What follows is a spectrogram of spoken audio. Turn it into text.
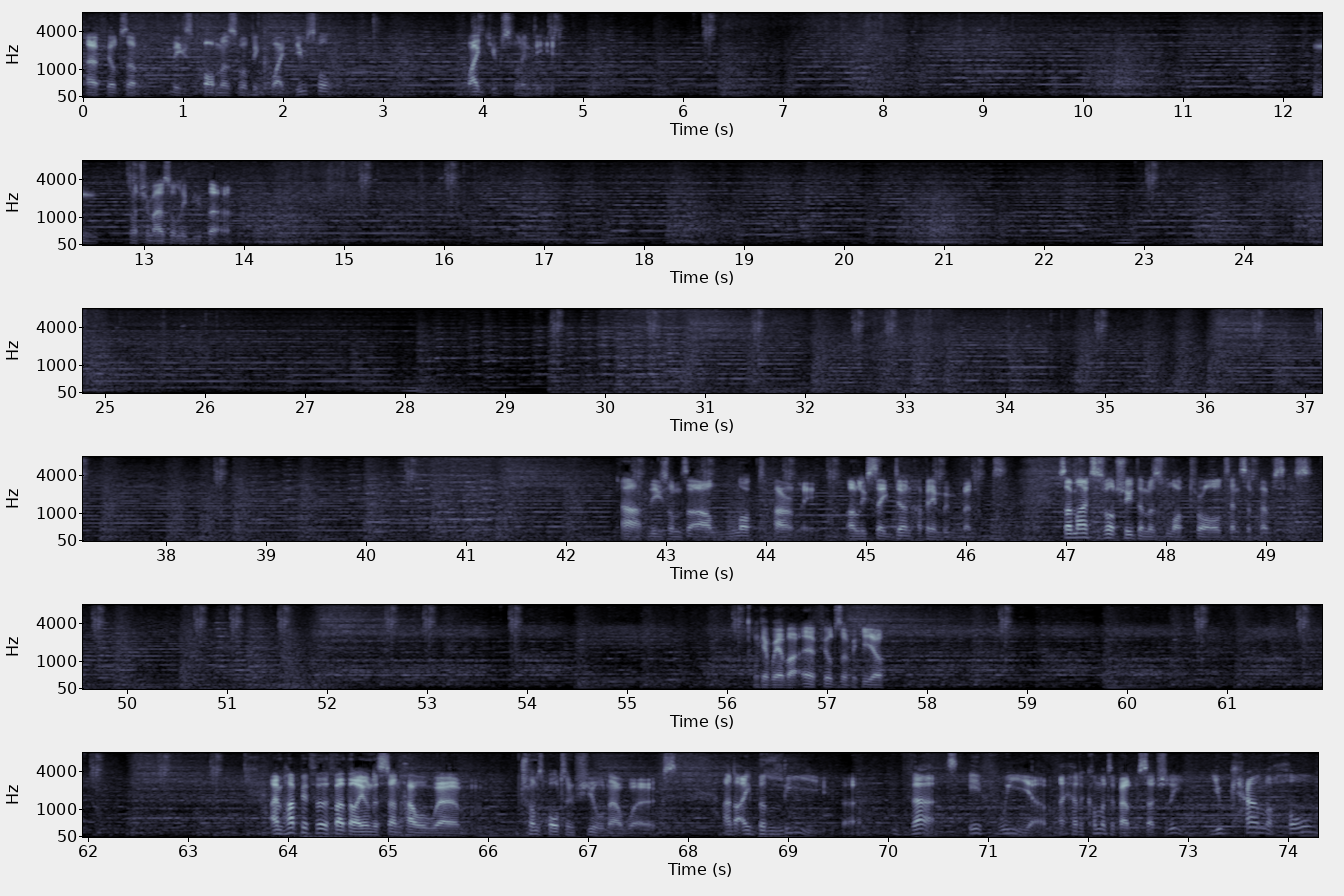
Airfields up. These bombers will be quite useful. Quite useful indeed. Hmm. Actually, might as well leave you there. These ones are locked apparently. Or at least they don't have any movement. So I might as well treat them as locked for all intents and purposes. Okay, we have our airfields over here. I'm happy for the fact that I understand how um, transport and fuel now works. And I believe that if we, um, I had a comment about this actually, you can hold,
